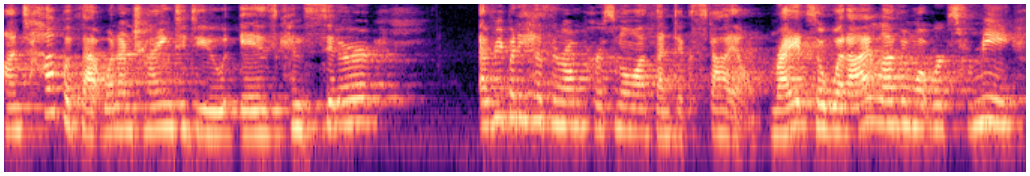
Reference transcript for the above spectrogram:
on top of that, what I'm trying to do is consider everybody has their own personal authentic style, right? So what I love and what works for me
